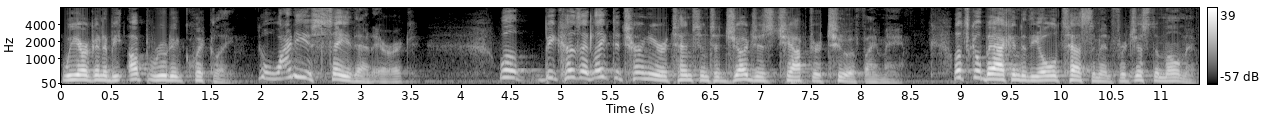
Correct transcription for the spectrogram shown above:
we are going to be uprooted quickly. Well, why do you say that, Eric? Well, because I'd like to turn your attention to Judges chapter 2, if I may. Let's go back into the Old Testament for just a moment.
